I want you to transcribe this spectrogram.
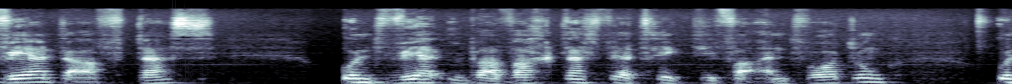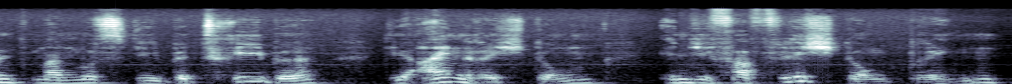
wer darf das und wer überwacht das, wer trägt die Verantwortung. Und man muss die Betriebe, die Einrichtungen in die Verpflichtung bringen,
